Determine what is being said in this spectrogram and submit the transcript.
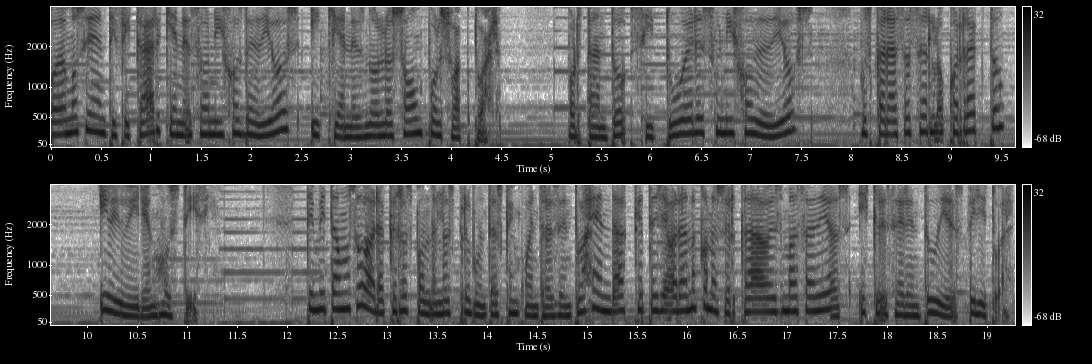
podemos identificar quiénes son hijos de Dios y quiénes no lo son por su actuar. Por tanto, si tú eres un hijo de Dios, buscarás hacer lo correcto y vivir en justicia. Te invitamos ahora a que respondas las preguntas que encuentras en tu agenda que te llevarán a conocer cada vez más a Dios y crecer en tu vida espiritual.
